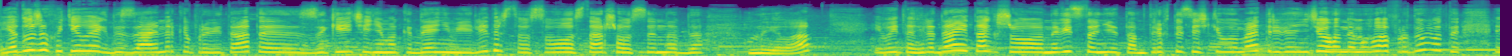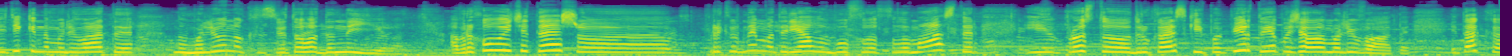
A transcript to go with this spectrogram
Я дуже хотіла як дизайнерка привітати з закінченням академії лідерства свого старшого сина Данила. І виглядає так, що на відстані там трьох тисяч кілометрів я нічого не могла продумати, і тільки намалювати ну, малюнок святого Даниїла. А враховуючи те, що е, прикладним матеріалом був фломастер і просто друкарський папір, то я почала малювати. І так е,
